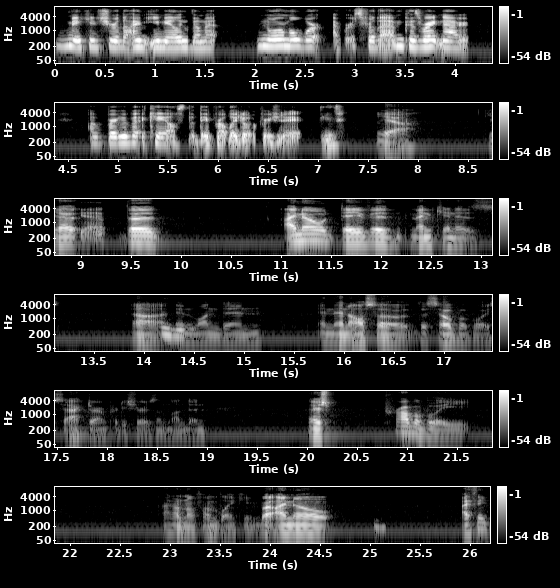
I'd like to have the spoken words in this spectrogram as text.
making sure that I'm emailing them at normal work hours for them because right now I bring a bit of chaos that they probably don't appreciate. yeah yeah Yeah. the i know david menkin is uh in Mhm. london and then also the sova voice actor i'm pretty sure is in london there's probably i don't know if i'm blanking but i know i think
